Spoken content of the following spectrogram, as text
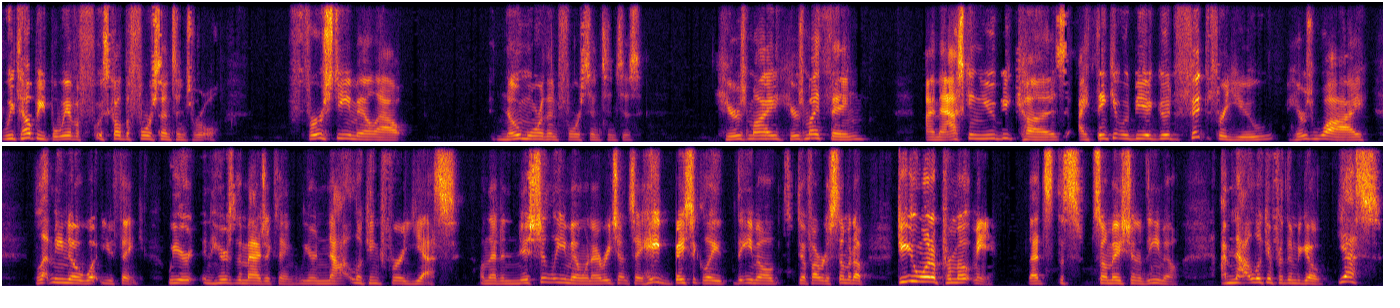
we tell people we have a, it's called the four sentence rule. First email out, no more than four sentences. Here's my here's my thing. I'm asking you because i think it would be a good fit for you. Here's why. Let me know what you think. We are and here's the magic thing. We are not looking for a yes. On that initial email when i reach out and say hey basically the email if i were to sum it up do you want to promote me? That's the summation of the email. I'm not looking for them to go yes.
